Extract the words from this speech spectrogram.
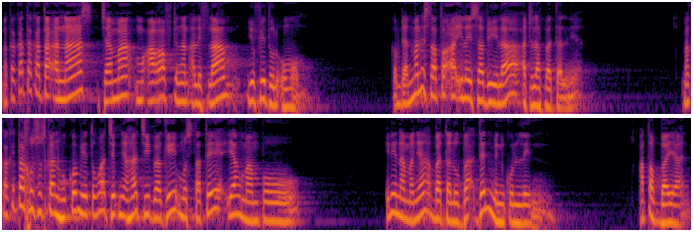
Maka kata-kata Anas jama mu'araf dengan alif lam yufidul umum. Kemudian manistata'a ilahi sabila adalah badalnya. Maka kita khususkan hukum yaitu wajibnya haji bagi mustati yang mampu. Ini namanya badalu ba'din min kullin. Atau bayan.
